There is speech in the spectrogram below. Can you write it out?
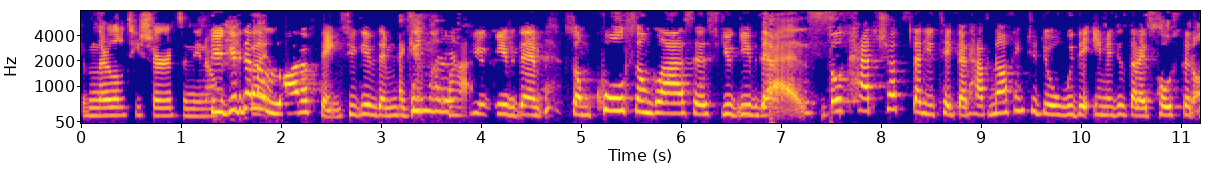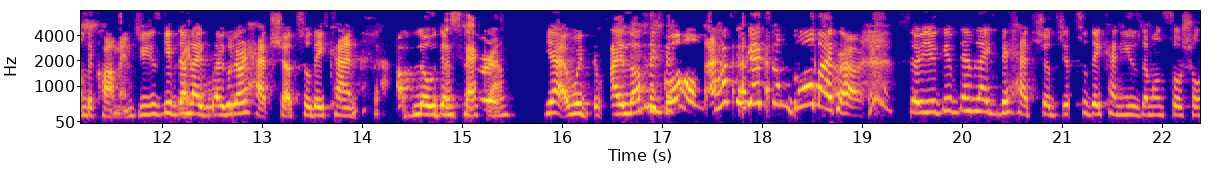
give them their little t-shirts and you know So you give them but- a lot of things. You give them I give them a lot. you give them some cool sunglasses, you give them yes those headshots that you take that have nothing to do with the images that I posted on the comments. You just give them Right. like regular headshots so they can upload them to their background Yeah, with I love the gold. I have to get some gold background. So you give them like the headshots just so they can use them on social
